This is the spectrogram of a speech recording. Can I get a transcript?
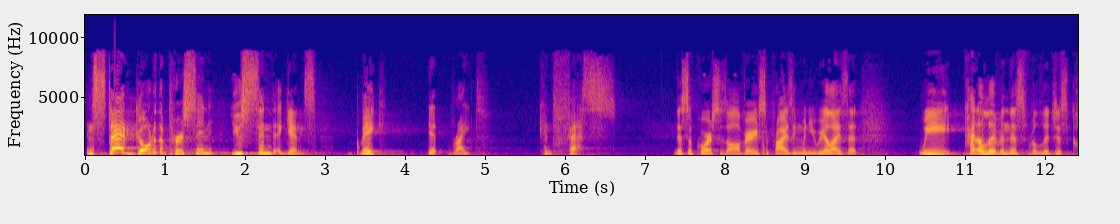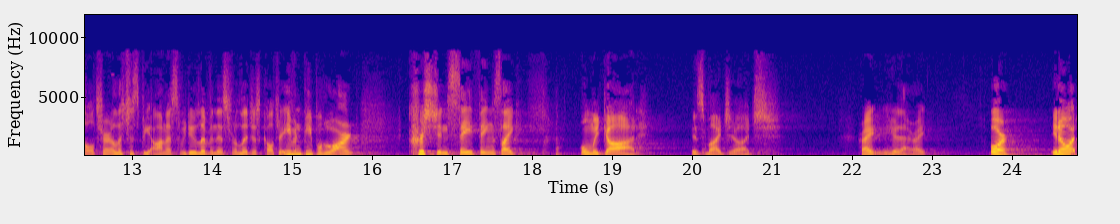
Instead, go to the person you sinned against. Make it right. Confess. This, of course, is all very surprising when you realize that we kind of live in this religious culture. Let's just be honest. We do live in this religious culture. Even people who aren't Christians say things like, only God is my judge. Right? You hear that, right? Or, you know what?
